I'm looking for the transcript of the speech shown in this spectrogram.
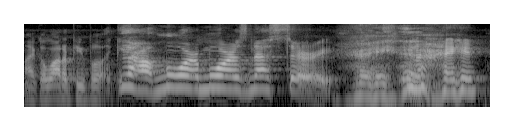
Like a lot of people, are like yeah, more, more is necessary, Right. right?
